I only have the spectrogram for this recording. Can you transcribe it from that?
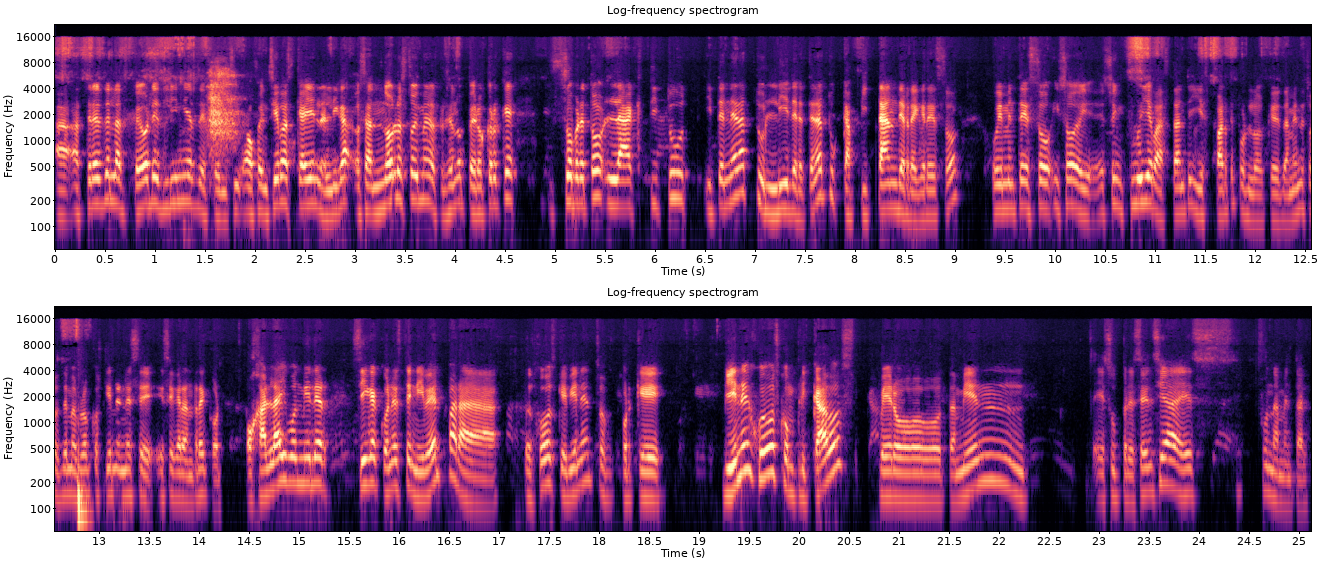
a, tres de las peores líneas ofensivas que hay en la liga. O sea, no lo estoy menospreciando, pero creo que sobre todo la actitud y tener a tu líder, tener a tu capitán de regreso, obviamente eso, eso influye bastante y es parte por lo que también estos Denver Broncos tienen ese, ese gran récord. Ojalá Ivonne Miller siga con este nivel para los juegos que vienen, porque vienen juegos complicados, pero también eh, su presencia es fundamental.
